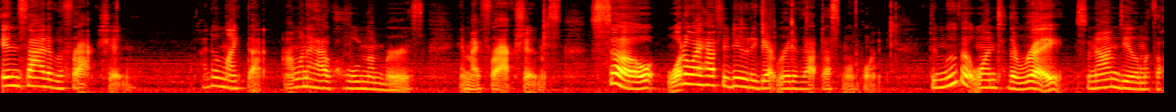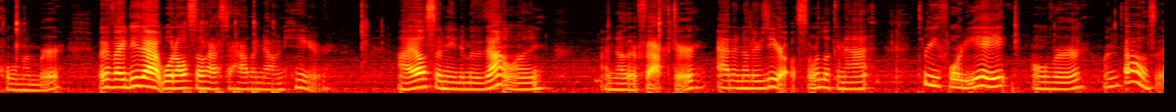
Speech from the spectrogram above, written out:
inside of a fraction. I don't like that. I want to have whole numbers in my fractions. So what do I have to do to get rid of that decimal point? To move it one to the right, so now I'm dealing with a whole number. But if I do that, what also has to happen down here? I also need to move that one another factor, add another zero. So we're looking at 348 over 1,000.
